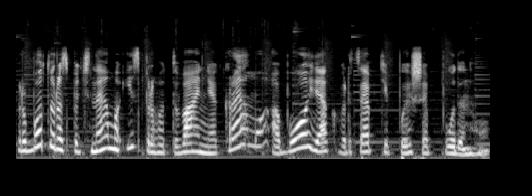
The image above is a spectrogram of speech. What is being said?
Роботу розпочнемо із приготування крему або, як в рецепті пише, пудингу.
